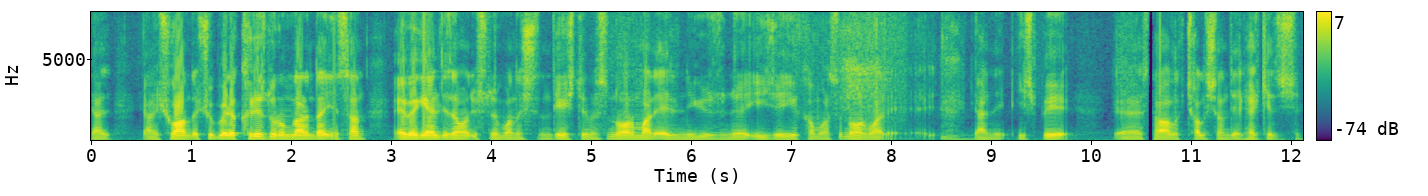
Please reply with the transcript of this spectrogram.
Yani yani şu anda şu böyle kriz durumlarında insan eve geldiği zaman üstünü başını değiştirmesi normal. Elini yüzünü iyice yıkaması normal. Yani hiçbir e, sağlık çalışan değil. Herkes için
